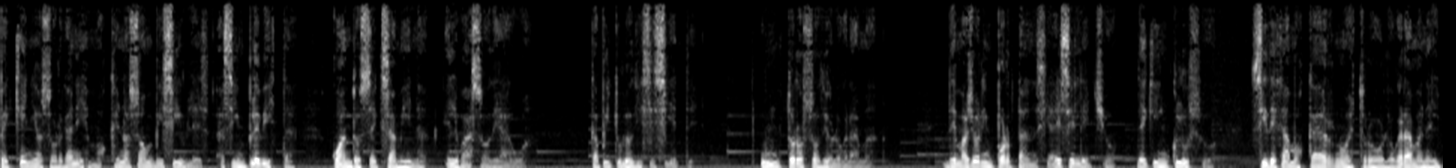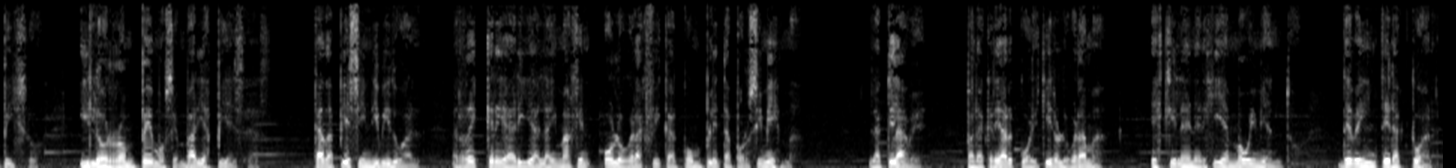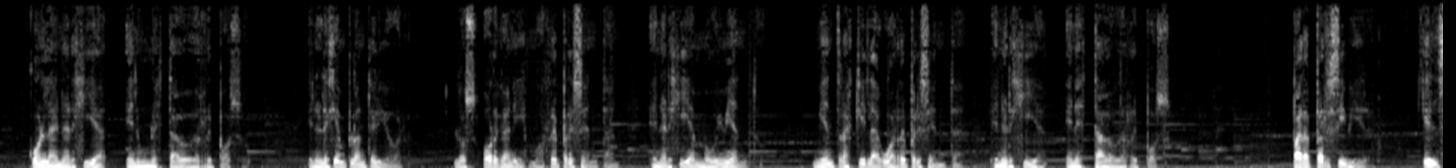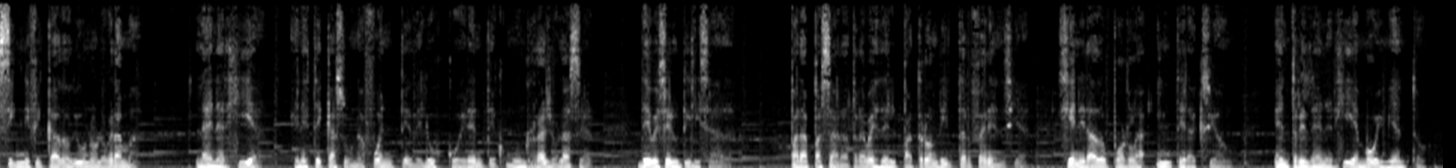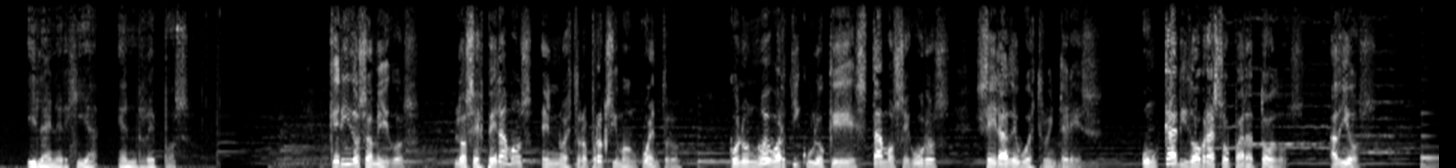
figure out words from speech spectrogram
pequeños organismos que no son visibles a simple vista cuando se examina el vaso de agua. Capítulo 17. Un trozo de holograma. De mayor importancia es el hecho de que incluso si dejamos caer nuestro holograma en el piso y lo rompemos en varias piezas, cada pieza individual recrearía la imagen holográfica completa por sí misma. La clave para crear cualquier holograma es que la energía en movimiento debe interactuar con la energía en un estado de reposo. En el ejemplo anterior, los organismos representan energía en movimiento, mientras que el agua representa energía en estado de reposo. Para percibir el significado de un holograma, la energía, en este caso una fuente de luz coherente como un rayo láser, debe ser utilizada para pasar a través del patrón de interferencia generado por la interacción entre la energía en movimiento y la energía en reposo. Queridos amigos, los esperamos en nuestro próximo encuentro con un nuevo artículo que estamos seguros será de vuestro interés. Un cálido abrazo para todos. Adiós.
